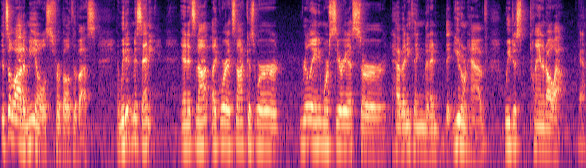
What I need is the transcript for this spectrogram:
it's a lot of meals for both of us, and we didn't miss any. And it's not like we're it's not because we're really any more serious or have anything that any, that you don't have. We just plan it all out, yeah.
